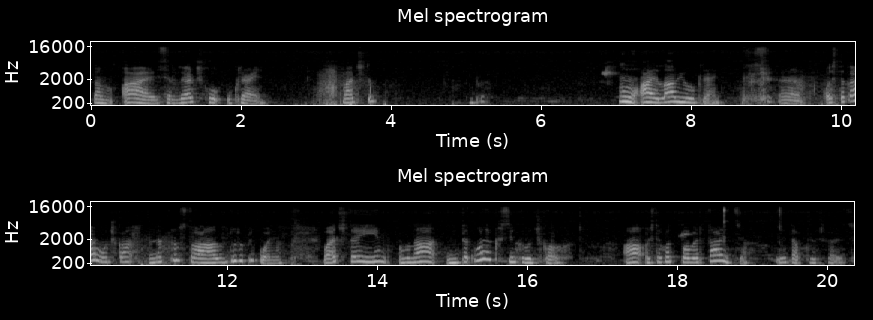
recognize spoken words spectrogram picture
Там I сердечко Україна. Бачите? Ну, I love you Ukraine. Е, ось така ручка непроста, але дуже прикольна. Бачите, її вона не така, як в всіх ручках, а ось так от повертається і так включається.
